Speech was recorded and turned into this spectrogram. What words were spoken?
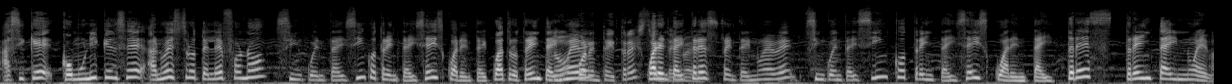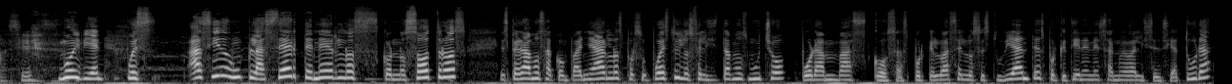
Así que comuníquense a nuestro teléfono 55 36 44 39 43 43 39 55 36 43 39. Así es. Muy bien, pues ha sido un placer tenerlos con nosotros. Esperamos acompañarlos, por supuesto, y los felicitamos mucho por ambas cosas, porque lo hacen los estudiantes, porque tienen esa nueva licenciatura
